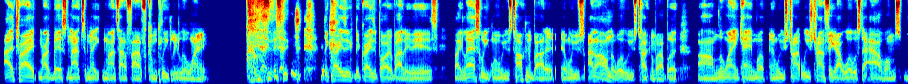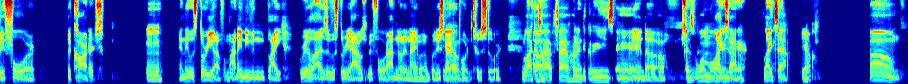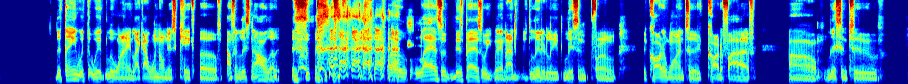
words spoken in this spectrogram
I tried my best not to make my top five completely Lil Wayne. the crazy, the crazy part about it is, like last week when we was talking about it, and we was, I don't, I don't know what we was talking about, but um, Lil Wayne came up, and we was trying, we was trying to figure out what was the albums before the Carters Mm-hmm. and it was three of them. I didn't even like realize it was three albums before. I know the name of it, but it's not important to the story. Block is Oh. hot, 500 degrees, and, And uh there's one more Lights in Out. there. Lights out. Yeah. um the thing with with Lil Wayne, like I went on this kick of I've been listening to all of it. uh, last this past week, man, I literally listened from the Carter one to Carter five. Um, listened to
